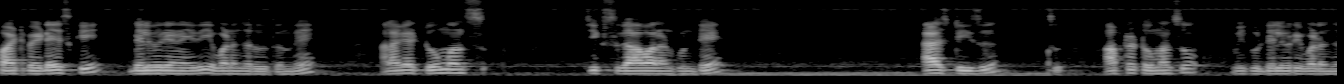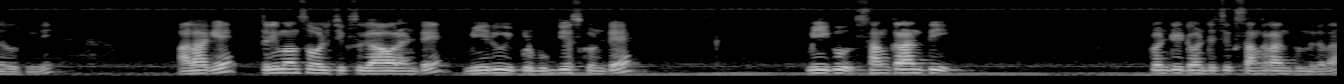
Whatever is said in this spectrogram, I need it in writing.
ఫార్టీ ఫైవ్ డేస్కి డెలివరీ అనేది ఇవ్వడం జరుగుతుంది. అలాగే టూ మంత్స్ చిక్స్ కావాలనుకుంటే as it is after two months మీకు డెలివరీ ఇవ్వడం జరుగుతుంది. అలాగే త్రీ మంత్స్ ఓల్డ్ చిక్స్ కావాలంటే మీరు ఇప్పుడు బుక్ చేసుకుంటే మీకు Sankranti twenty twenty six Sankranti ఉంది కదా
